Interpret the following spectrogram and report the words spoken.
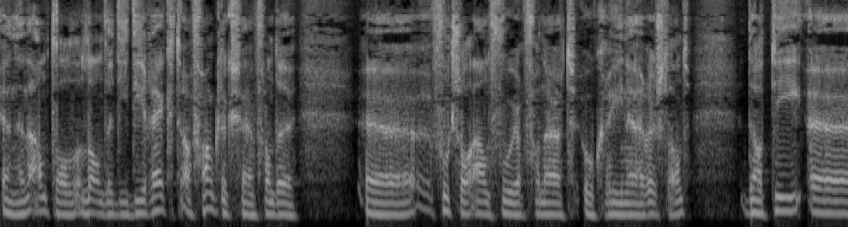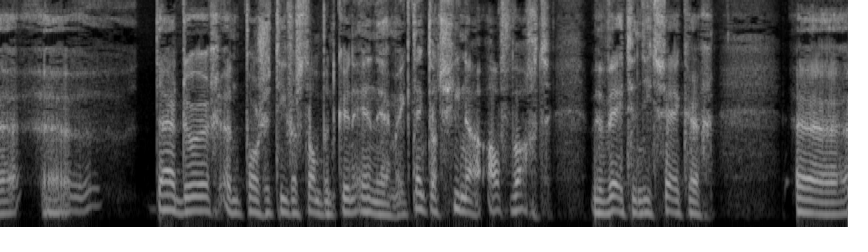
en een aantal landen die direct afhankelijk zijn van de voedselaanvoer vanuit Oekraïne en Rusland, dat die daardoor een positiever standpunt kunnen innemen. Ik denk dat China afwacht. We weten niet zeker uh,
